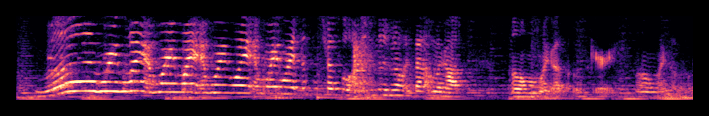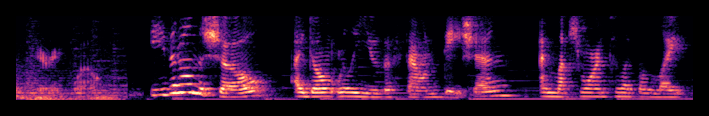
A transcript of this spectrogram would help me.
Whoa, I'm wearing white, I'm wearing white, I'm wearing white, I'm wearing white. This is stressful. I shouldn't have done it like that. Oh my god. Oh my god, that was scary. Oh my god, that was scary. Wow. Even on the show, I don't really use a foundation. I'm much more into like the light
